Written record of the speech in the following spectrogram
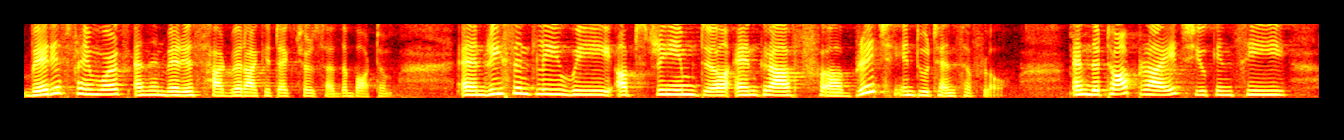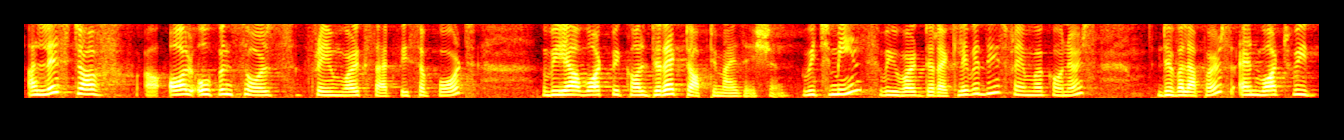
various frameworks and then various hardware architectures at the bottom. And recently, we upstreamed uh, ngraph uh, bridge into TensorFlow. And the top right, you can see a list of uh, all open source frameworks that we support via what we call direct optimization, which means we work directly with these framework owners, developers, and what we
